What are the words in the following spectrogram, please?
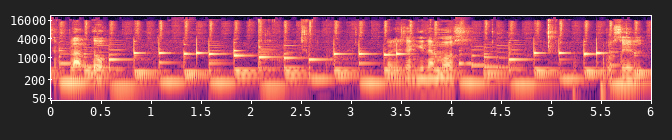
Sa plato. Pali sa ginamos. Pusil.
